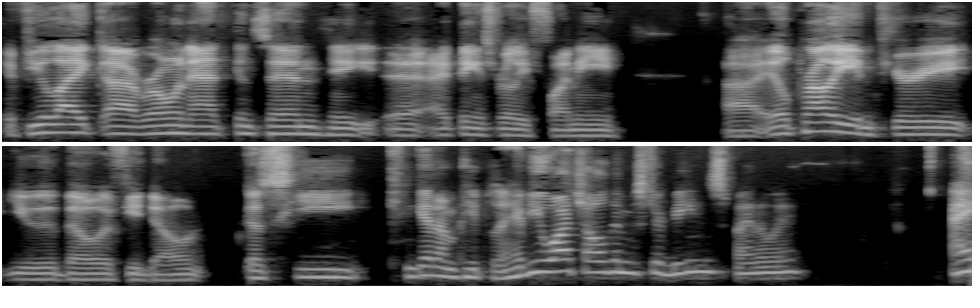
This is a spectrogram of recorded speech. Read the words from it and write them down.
If you like uh, Rowan Atkinson, he, uh, I think it's really funny. Uh, it'll probably infuriate you though if you don't, because he can get on people. Have you watched all the Mr. Beans, by the way? I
